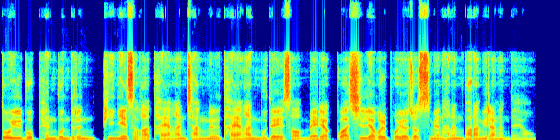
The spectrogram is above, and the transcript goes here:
또 일부 팬분들은 빈예서가 다양한 장르, 다양한 무대에서 매력과 실력을 보여줬으면 하는 바람이라는데요.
